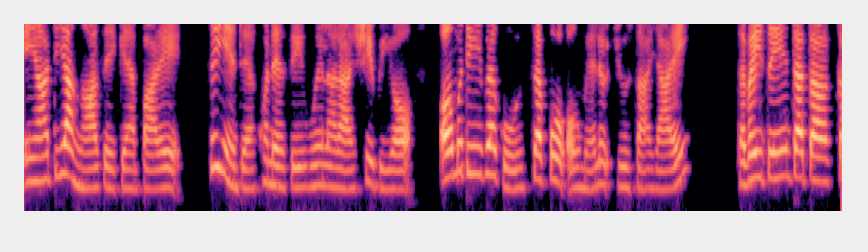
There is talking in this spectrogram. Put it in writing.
အင်အား150ခန့်ပါတဲ့စစ်ရင်တန်း9စီးဝင်လာတာရှိပြီးတော့ အော်မတီဘက်ကိုဆက်ပို့အောင်မယ်လို့ယူဆရတယ်။တပိတ်ချင်းတတက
